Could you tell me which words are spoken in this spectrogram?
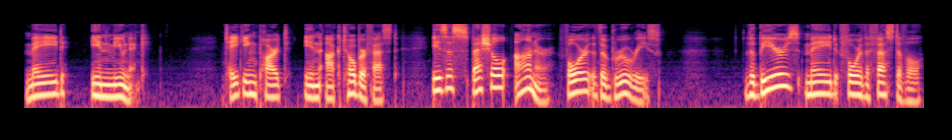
made in Munich. Taking part in Oktoberfest is a special honor for the breweries. The beers made for the festival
